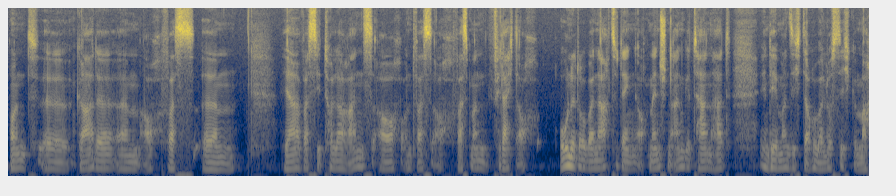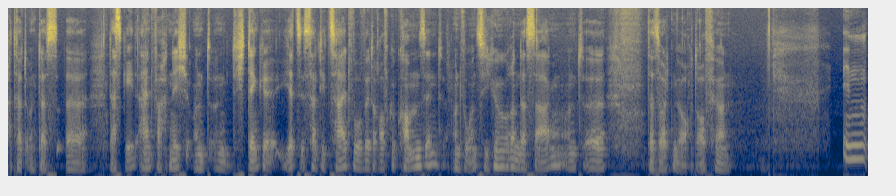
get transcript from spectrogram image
und äh, gerade ähm, auch was, ähm, ja, was die Toleranz auch und was auch, was man vielleicht auch ohne darüber nachzudenken, auch Menschen angetan hat, indem man sich darüber lustig gemacht hat. Und das, äh, das geht einfach nicht. Und, und ich denke, jetzt ist halt die Zeit, wo wir darauf gekommen sind und wo uns die Jüngeren das sagen. Und äh, da sollten wir auch drauf hören. In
